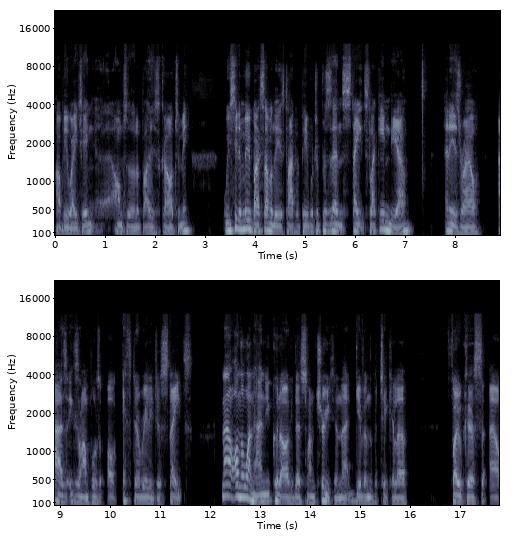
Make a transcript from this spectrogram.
I'll be waiting. Uh, answer the postcard to me. We've seen a move by some of these type of people to present states like India and Israel as examples of ethno-religious states. Now, on the one hand, you could argue there's some truth in that, given the particular focus uh,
